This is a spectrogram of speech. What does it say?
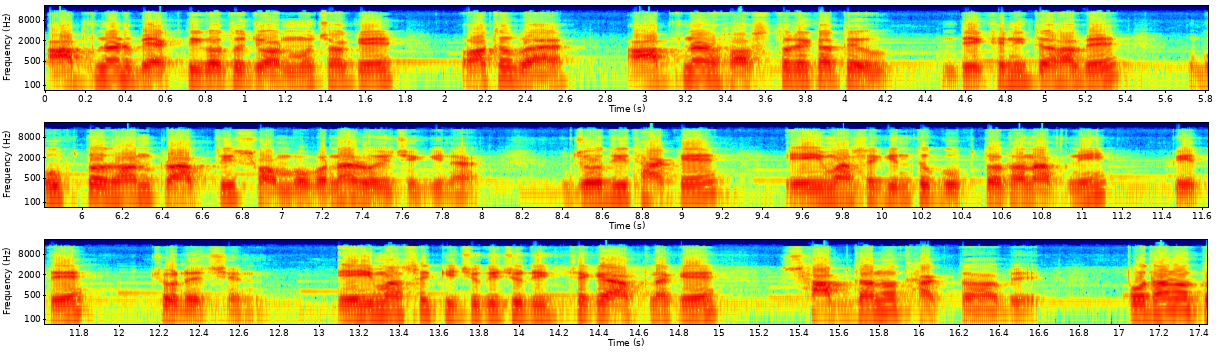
আপনার ব্যক্তিগত জন্মছকে অথবা আপনার হস্তরেখাতেও দেখে নিতে হবে, গুপ্তধন প্রাপ্তির সম্ভাবনা রয়েছে কিনা। যদি থাকে, এই মাসে কিন্তু গুপ্তধন আপনি পেতে চলেছেন। এই মাসে কিছু কিছু দিক থেকে আপনাকে সাবধানও থাকতে হবে। প্রধানত,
